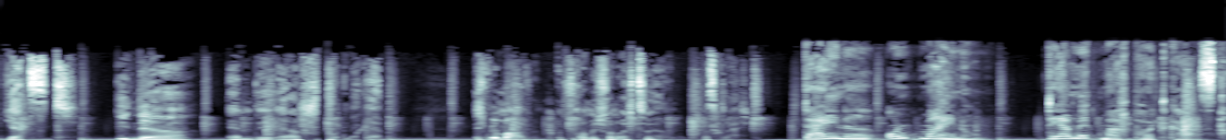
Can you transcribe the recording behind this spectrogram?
jetzt in der MDR Sputnik App. Ich bin Marvin und freue mich von euch zu hören. Bis gleich. Deine und Meinung. Der Mitmach-Podcast.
